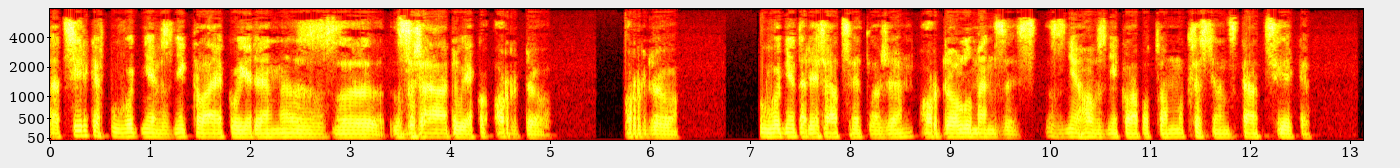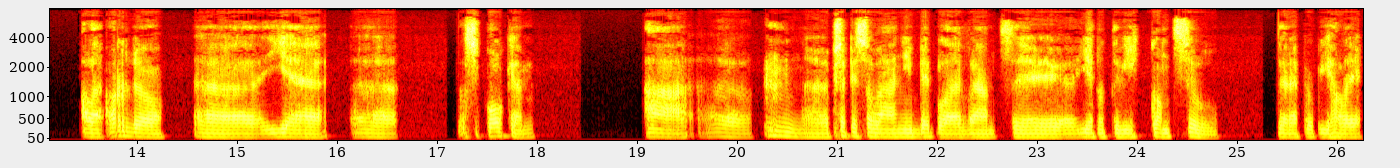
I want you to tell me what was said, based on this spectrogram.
E, církev původně vznikla jako jeden z, z řádů, jako ordo. Ordo. Původně tady řád světla, že? Ordo Lumensis. Z něho vznikla potom křesťanská církev. Ale ordo Eh, je eh, spolkem a eh, přepisování Bible v rámci jednotlivých koncilů, které probíhaly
